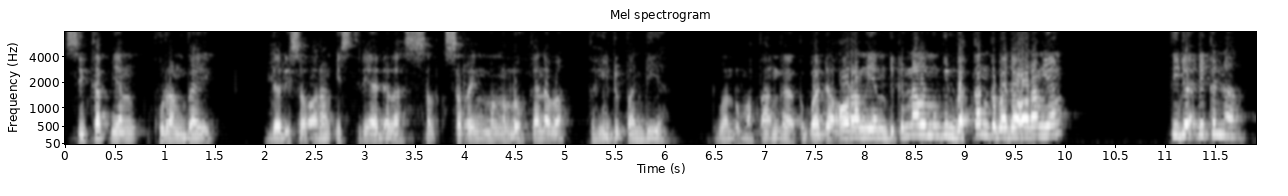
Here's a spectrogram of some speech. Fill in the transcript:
Sikap yang kurang baik dari seorang istri adalah sering mengeluhkan apa? kehidupan dia, kehidupan rumah tangga kepada orang yang dikenal mungkin bahkan kepada orang yang tidak dikenal.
